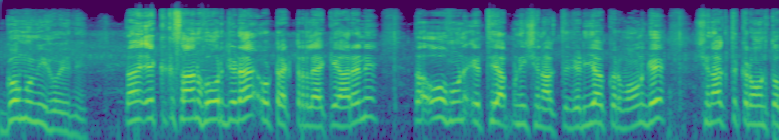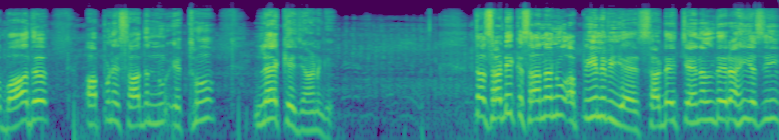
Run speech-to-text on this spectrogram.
ਗੁੰਮ ਵੀ ਹੋਏ ਨੇ। ਤਾਂ ਇੱਕ ਕਿਸਾਨ ਹੋਰ ਜਿਹੜਾ ਉਹ ਟਰੈਕਟਰ ਲੈ ਕੇ ਆ ਰਹੇ ਨੇ। ਤਾਂ ਉਹ ਹੁਣ ਇੱਥੇ ਆਪਣੀ ਸ਼ਨਾਖਤ ਜਿਹੜੀ ਆ, ਉਹ ਕਰਵਾਉਣਗੇ। ਸ਼ਨਾਖਤ ਕਰਾਉਣ ਤੋਂ ਬਾਅਦ ਆਪਣੇ ਸਾਧਨ ਨੂੰ ਇੱਥੋਂ ਲੈ ਕੇ ਜਾਣਗੇ। ਤਾਂ ਸਾਡੀ ਕਿਸਾਨਾਂ ਨੂੰ ਅਪੀਲ ਵੀ ਹੈ, ਸਾਡੇ ਚੈਨਲ ਦੇ ਰਾਹੀਂ ਅਸੀਂ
